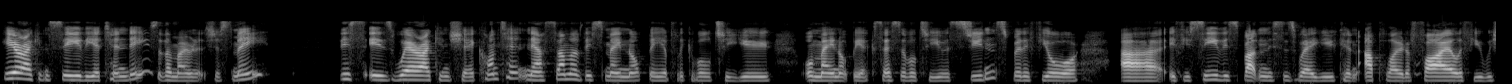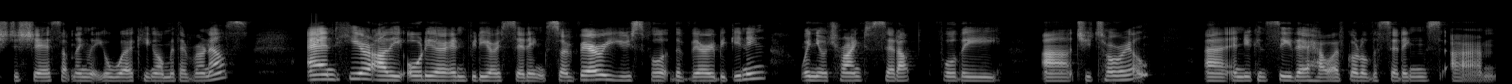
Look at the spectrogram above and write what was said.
Here I can see the attendees. At the moment, it's just me. This is where I can share content. Now, some of this may not be applicable to you or may not be accessible to you as students, but if you're uh, if you see this button, this is where you can upload a file if you wish to share something that you're working on with everyone else. And here are the audio and video settings. So very useful at the very beginning when you're trying to set up for the uh, tutorial. Uh, and you can see there how I've got all the settings um,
